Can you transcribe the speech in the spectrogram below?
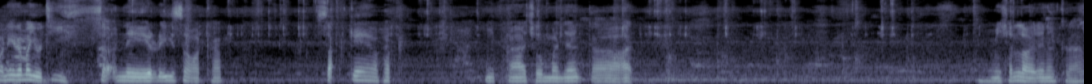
วันนี้เรามาอยู่ที่สเนรีสอร์ทครับสะแก้วครับ มีพาชมบรรยากาศ มีชั้นลอยด้วยนะครับ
